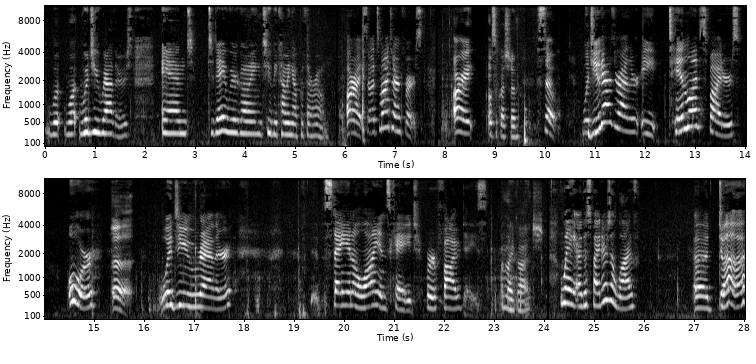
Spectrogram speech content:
what, what would you rather's, and today we're going to be coming up with our own. Alright, so it's my turn first. Alright, what's the question? So, would you guys rather eat 10 live spiders or Ugh. would you rather stay in a lion's cage for five days? Oh my gosh. Wait, are the spiders alive? Uh, duh.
